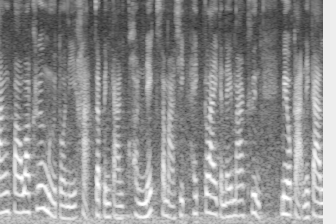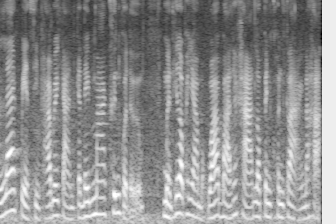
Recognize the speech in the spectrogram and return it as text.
ตั้งเป้าว่าเครื่องมือตัวนี้ค่ะ จะเป็นการ connect สมาชิกให้ใกล้กันได้มากขึ้น มีโอกาสในการแลกเปลี่ยนสินค้าบริการกันได้มากขึ้นกว่าเดิม เหมือนที่เราพยายามบอกว่าบาร์ทคาเราเป็นคนกลางนะคะ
